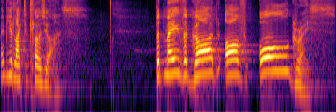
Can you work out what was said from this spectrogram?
Maybe you'd like to close your eyes. But may the God of all grace,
